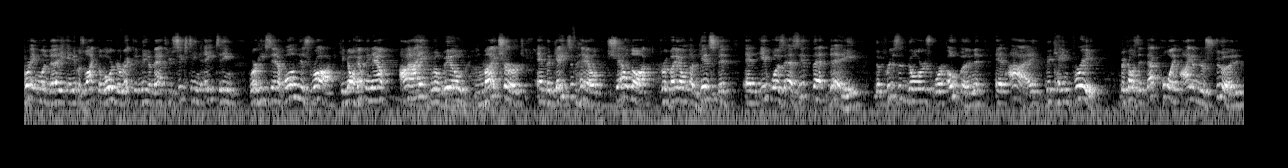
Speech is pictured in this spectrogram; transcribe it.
praying one day, and it was like the Lord directed me to Matthew 16, 18, where He said, Upon this rock, can y'all help me now? I will build my church, and the gates of hell shall not prevail against it. And it was as if that day the prison doors were open and I became free. Because at that point I understood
